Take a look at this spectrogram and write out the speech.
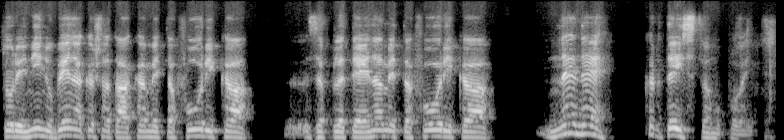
Torej, ni nobena kakšna taka metaforika, zapletena metaforika. Ne, ne, kar dejstva mu povejte.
